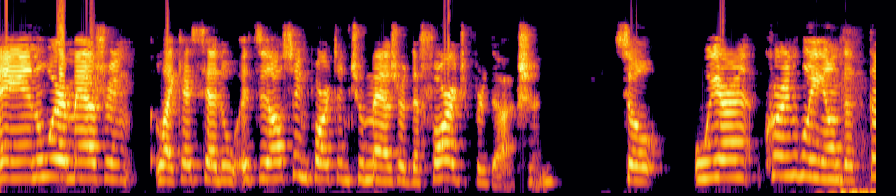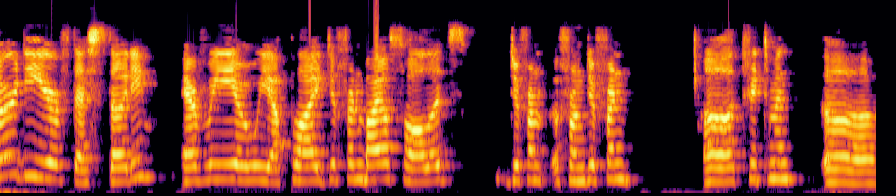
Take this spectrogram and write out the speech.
And we're measuring, like I said, it's also important to measure the forage production. So we are currently on the third year of that study. Every year we apply different biosolids different from different uh, treatment uh,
